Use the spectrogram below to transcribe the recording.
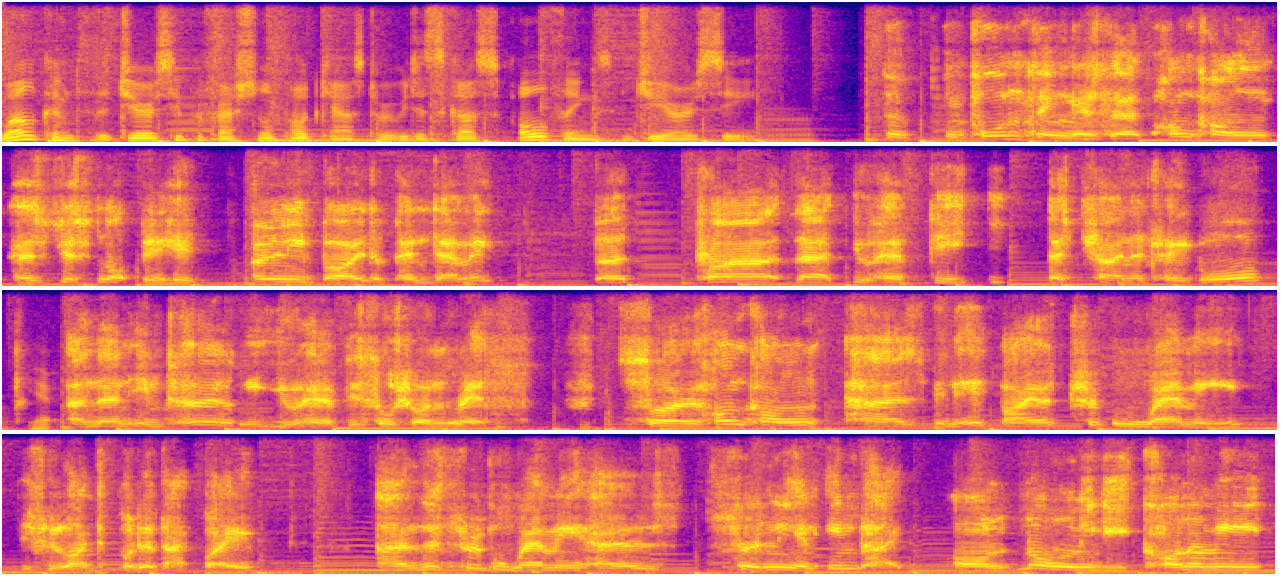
Welcome to the GRC Professional Podcast, where we discuss all things GRC. The important thing is that Hong Kong has just not been hit only by the pandemic, but prior that you have the US-China trade war, Yep. and then internally you have the social unrest. So Hong Kong has been hit by a triple whammy, if you like to put it that way. And this triple whammy has certainly an impact on not only the economy,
